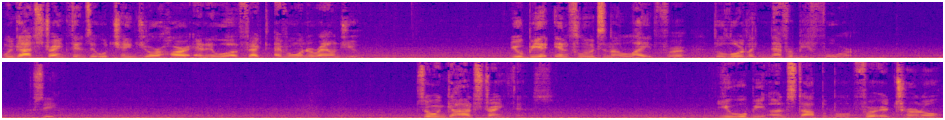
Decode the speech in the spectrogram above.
When God strengthens, it will change your heart and it will affect everyone around you. You'll be an influence and a light for the Lord like never before. See? So when God strengthens, you will be unstoppable for eternal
